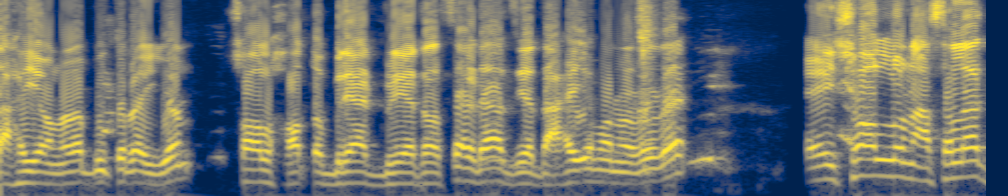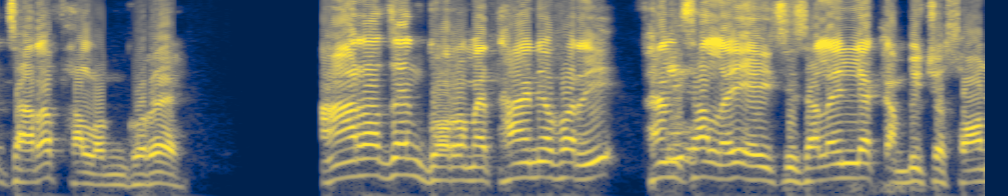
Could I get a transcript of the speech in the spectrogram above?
দাহাই ওনারা ভিতরে ইয়ান। চল হত বিরাট বিরাট আছে, এটা যে দাহাই মনোরে এই চল লোন আসলে যারা ফালন করে, আর যেন গরমে থাই না পারি, ফ্যান চালাই এই সি চালাই কাম বিচ সন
